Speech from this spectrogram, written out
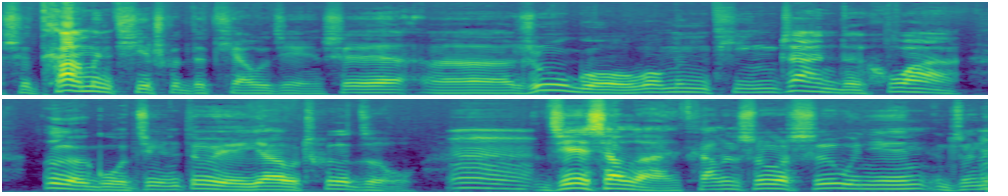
是他们提出的条件是，呃，如果我们停战的话。俄国军队要撤走。嗯，接下来他们说十五年之内，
